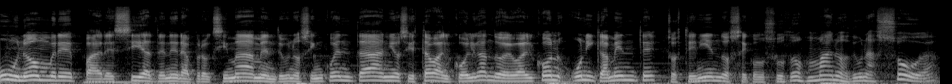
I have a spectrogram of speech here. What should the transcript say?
Un hombre parecía tener aproximadamente unos 50 años y estaba colgando del balcón únicamente sosteniéndose con sus dos manos de una soga,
